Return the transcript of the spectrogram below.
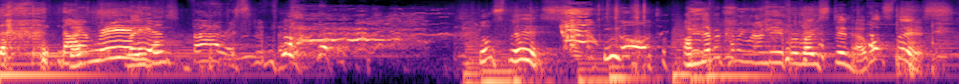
no, I'm really labels? embarrassed. What's this? Oh, God. I'm never coming round here for a roast dinner. What's this?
